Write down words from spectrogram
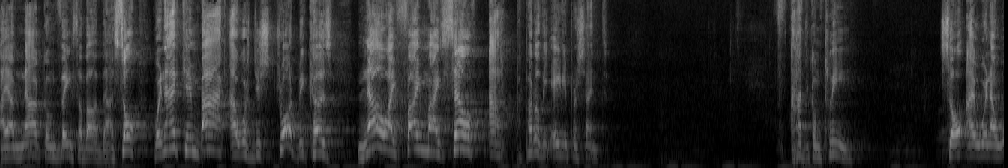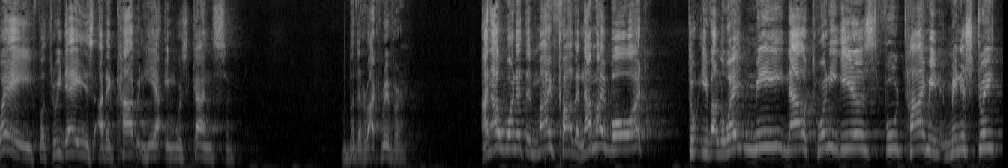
I am now convinced about that. So when I came back, I was distraught because now I find myself as part of the 80%. I had to come clean. So I went away for three days at a cabin here in Wisconsin, by the Rock River. And I wanted my father, not my board, to evaluate me now 20 years full time in ministry.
